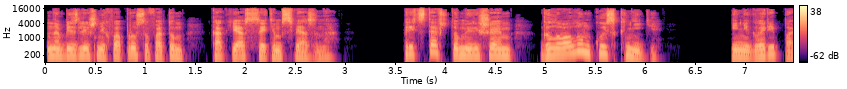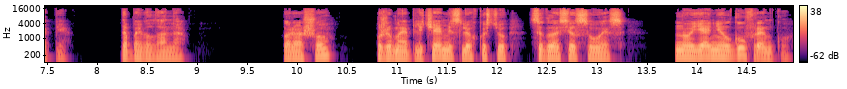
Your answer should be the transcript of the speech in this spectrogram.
Но без лишних вопросов о том, как я с этим связана. Представь, что мы решаем головоломку из книги. И не говори папе, добавила она. Хорошо, пожимая плечами, с легкостью согласился Уэс. Но я не лгу Фрэнку.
